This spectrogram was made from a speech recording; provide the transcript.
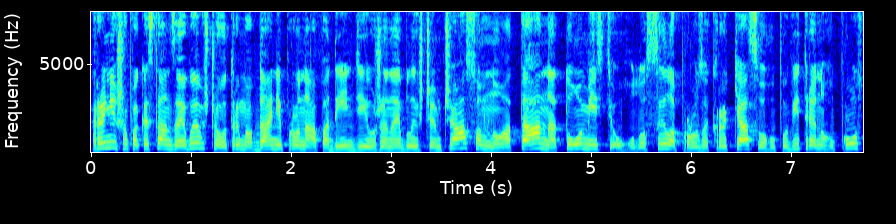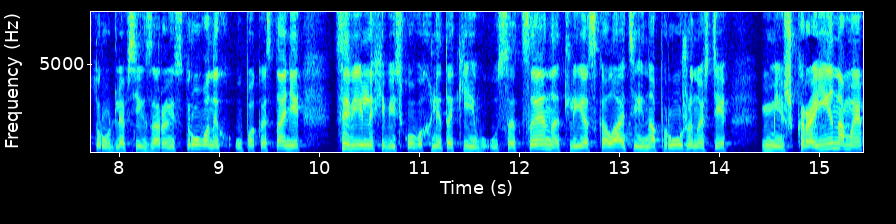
Раніше Пакистан заявив, що отримав дані про напад Індії уже найближчим часом. Ну а та натомість оголосила про закриття свого повітряного простору для всіх зареєстрованих у Пакистані цивільних і військових літаків. Усе це на тлі ескалації напруженості між країнами.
